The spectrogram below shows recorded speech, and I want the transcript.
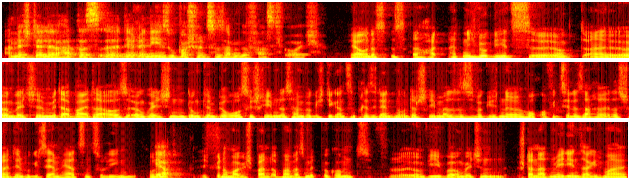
an der Stelle hat das äh, der René super schön zusammengefasst für euch. Ja, und das ist, äh, hat nicht wirklich jetzt äh, irgend, äh, irgendwelche Mitarbeiter aus irgendwelchen dunklen Büros geschrieben. Das haben wirklich die ganzen Präsidenten unterschrieben. Also das ist wirklich eine hochoffizielle Sache. Das scheint denen wirklich sehr am Herzen zu liegen. Und ja. ich bin noch mal gespannt, ob man was mitbekommt, irgendwie über irgendwelchen Standardmedien, sage ich mal,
